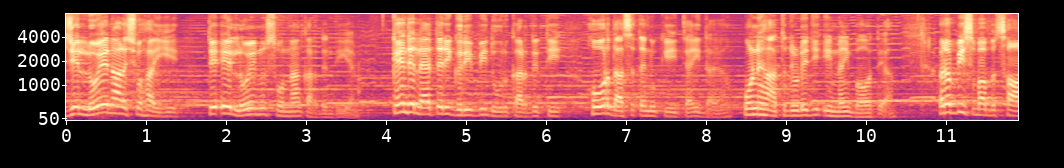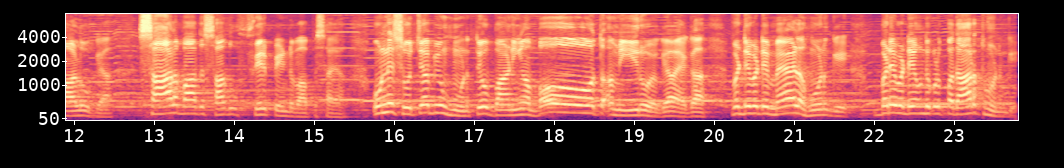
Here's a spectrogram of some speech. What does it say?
ਜੇ ਲੋਹੇ ਨਾਲ ਸੁਹਾਈਏ, ਤੇ ਇਹ ਲੋਹੇ ਨੂੰ ਸੋਨਾ ਕਰ ਦਿੰਦੀ ਹੈ ਕਹਿੰਦੇ, ਲੈ ਤੇਰੀ ਗਰੀਬੀ ਦੂਰ ਕਰ ਦਿੱਤੀ। ਹੋਰ ਦੱਸ ਤੈਨੂੰ ਕੀ ਚਾਹੀਦਾ ਆ? ਉਹਨੇ ਹੱਥ ਜੋੜੇ, ਜੀ, ਇੰਨਾ ਹੀ ਬਹੁਤ ਆ। ਰੱਬੀ ਸਬਬ ਸਾਲ ਹੋ ਗਿਆ। ਸਾਲ ਬਾਅਦ ਸਾਧੂ ਫਿਰ ਪਿੰਡ ਵਾਪਸ ਆਇਆ। ਉਹਨੇ ਸੋਚਿਆ ਵੀ ਹੁਣ ਤੇ ਉਹ ਬਾਣੀਆਂ ਬਹੁਤ ਅਮੀਰ ਹੋ ਗਿਆ ਹੋਏਗਾ ਵੱਡੇ ਵੱਡੇ ਮਹਿਲ ਹੋਣਗੇ ਬੜੇ ਵੱਡੇ ਉਹਦੇ ਕੋਲ ਪਦਾਰਥ ਹੋਣਗੇ।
